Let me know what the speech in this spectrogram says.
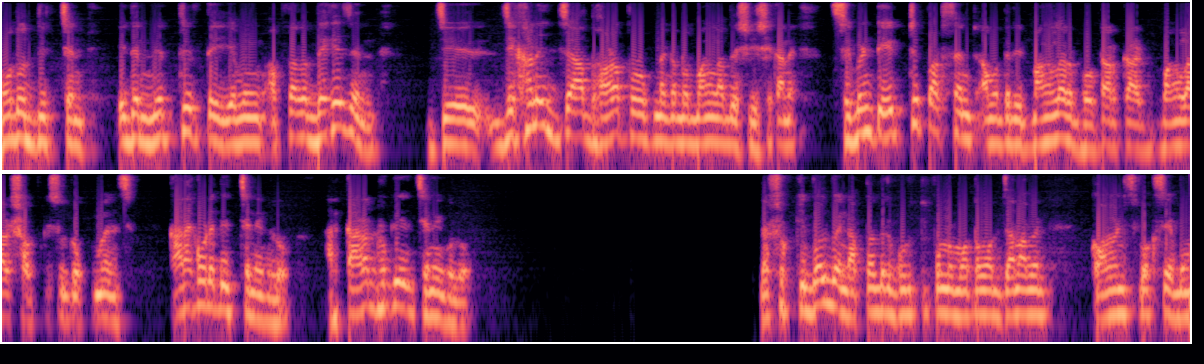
মদত দিচ্ছেন, এদের নেতৃত্বে এবং আপনারা দেখেছেন যে যেখানে যা ধরা পড়ুক না কেন বাংলাদেশি, সেখানে সেভেন্টি এইটটি পার্সেন্ট আমাদের এই বাংলার ভোটার কার্ড বাংলার সবকিছু ডকুমেন্টস কারা করে দিচ্ছেন এগুলো? আর কারা ঢুকিয়ে দিচ্ছেন এগুলো? দর্শক কি বলবেন? আপনাদের গুরুত্বপূর্ণ মতামত জানাবেন। কমেন্টস বক্সে এবং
